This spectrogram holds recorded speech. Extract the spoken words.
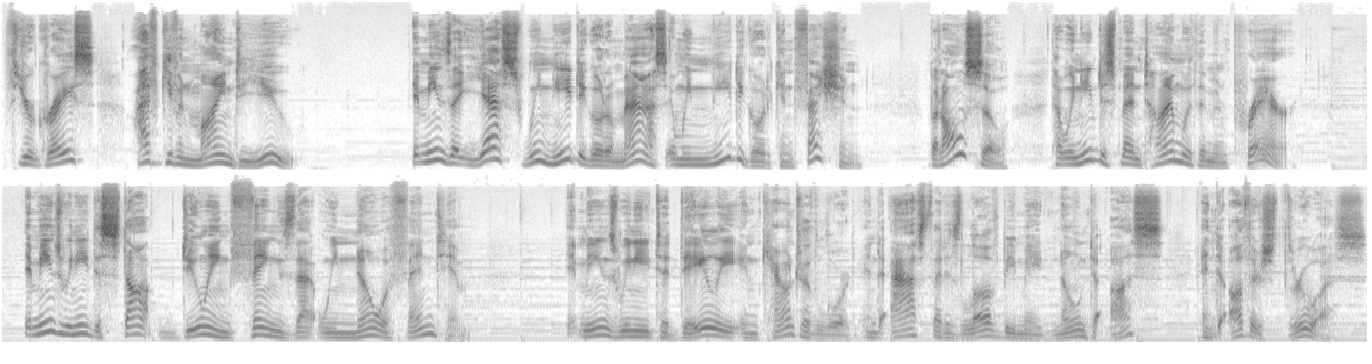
through your grace, I've given mine to you. It means that yes, we need to go to Mass and we need to go to confession, but also that we need to spend time with Him in prayer. It means we need to stop doing things that we know offend Him. It means we need to daily encounter the Lord and to ask that His love be made known to us and to others through us.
